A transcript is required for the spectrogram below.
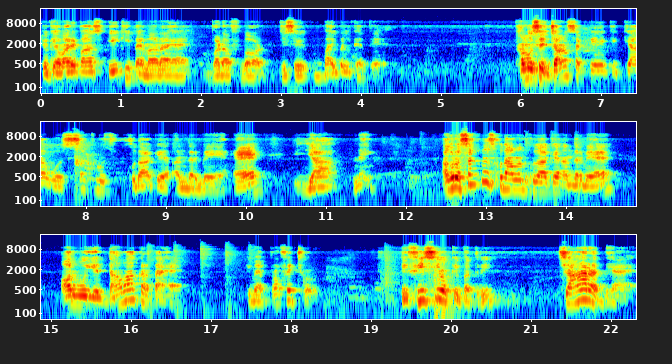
क्योंकि हमारे पास एक ही पैमाना है वर्ड ऑफ़ गॉड जिसे बाइबल कहते हैं। हम उसे जान सकते हैं कि क्या वो सचमुच खुदा के अंदर में है या नहीं। अगर वो सचमुच खुदावंद खुदा के अंदर में है और वो ये दावा करता है कि मैं प्रॉफिट हूँ। इफिसियों की पत्री, चार अध्याय,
